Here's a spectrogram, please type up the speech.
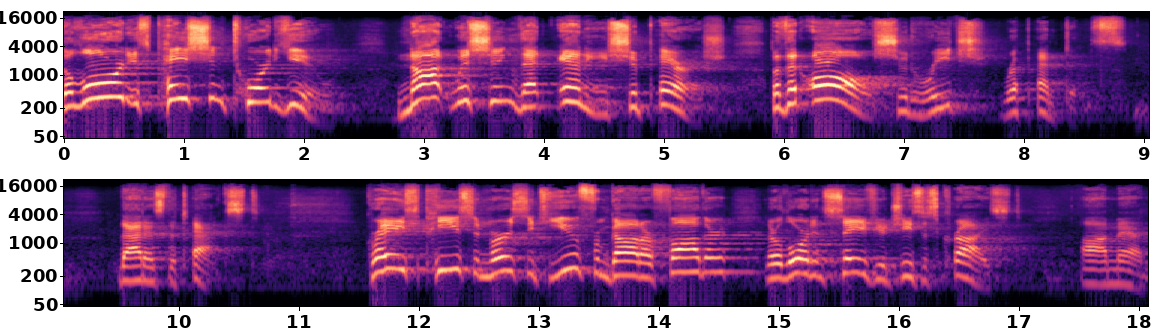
The Lord is patient toward you, not wishing that any should perish, but that all should reach repentance. That is the text. Grace, peace, and mercy to you from God our Father and our Lord and Savior, Jesus Christ. Amen.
